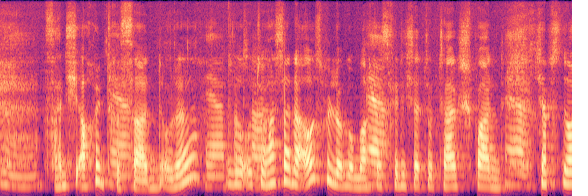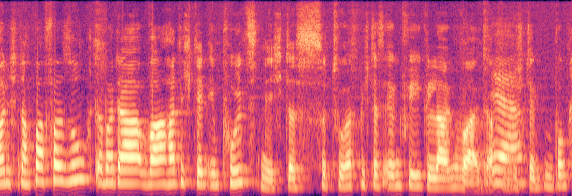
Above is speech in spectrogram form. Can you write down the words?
Mhm. Fand ich auch interessant, oder? Ja, total. Also, du hast eine Ausbildung gemacht, ja. das finde ich ja total spannend. Ja. Ich habe es neulich nochmal versucht, aber da war, hatte ich den Impuls nicht. Das zu tun hat mich das irgendwie gelangweilt ab einem bestimmten Punkt.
